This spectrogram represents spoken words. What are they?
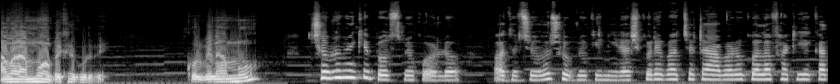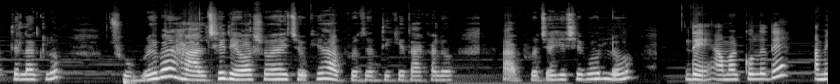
আমার আম্মু অপেক্ষা করবে। করবে না আম্মু? শুভ্র মেয়েকে প্রশ্ন করল অথচ শুভ্রকে নিরাশ করে বাচ্চাটা আবারও গলা ফাটিয়ে কাঁদতে লাগল। শুভ্র এবার হাল ছেড়ে অসহায় চোখে আফরোজার দিকে তাকালো। আফরোজা হেসে বলল দে আমার কোলে দে আমি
